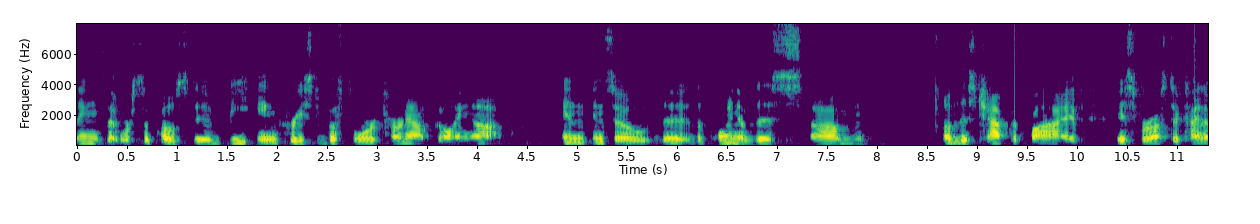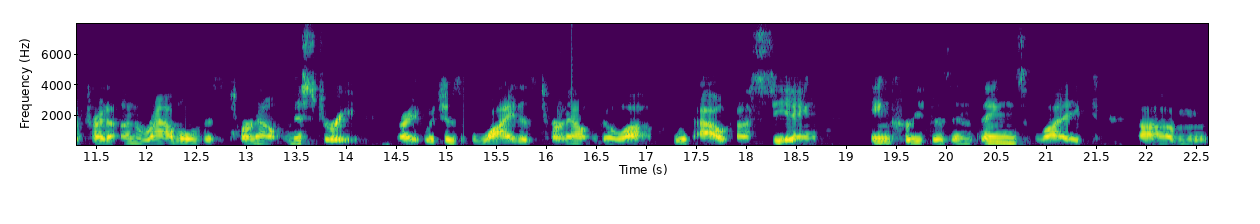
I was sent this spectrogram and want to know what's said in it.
things that were supposed to be increased before turnout going up. And, and so the, the point of this, um, of this chapter five is for us to kind of try to unravel this turnout mystery, right? Which is why does turnout go up without us seeing increases in things like um,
